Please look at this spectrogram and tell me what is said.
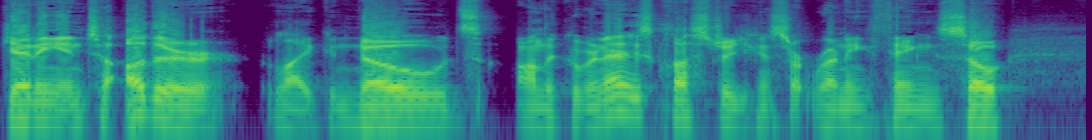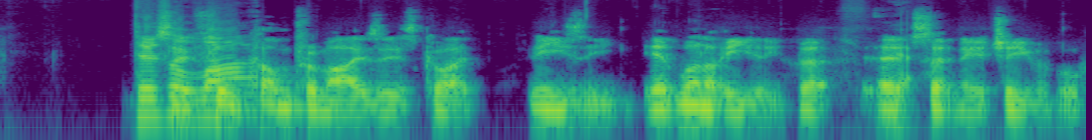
getting into other like nodes on the Kubernetes cluster. You can start running things. So there's so a full lot. compromise is quite easy. It, well, not easy, but yeah. certainly achievable.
